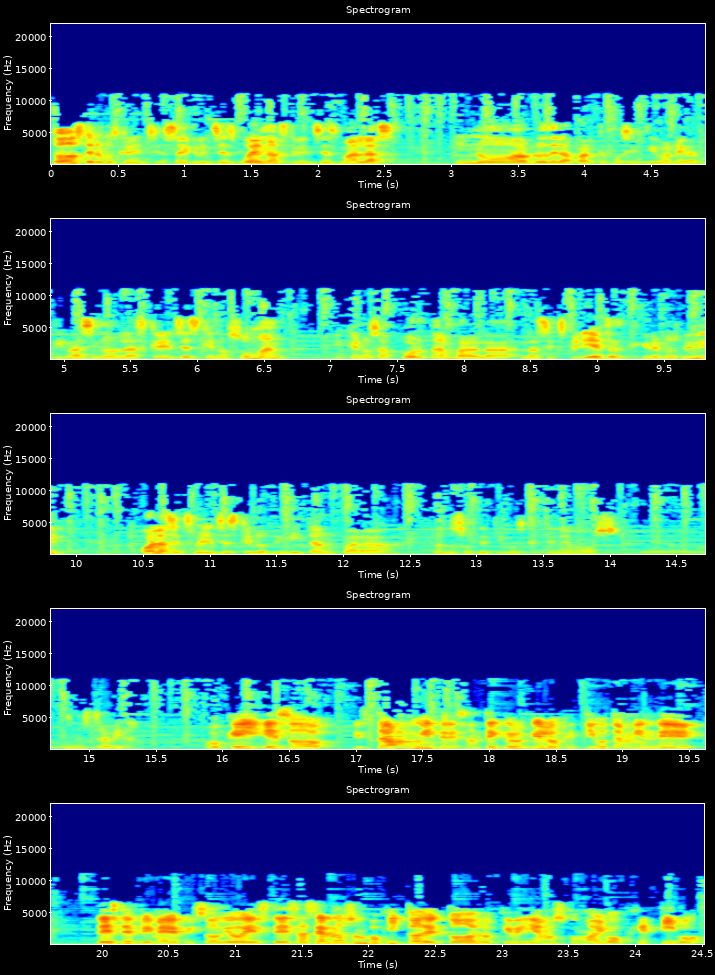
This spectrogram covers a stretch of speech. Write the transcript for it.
todos tenemos creencias. Hay creencias buenas, creencias malas. Y no hablo de la parte positiva o negativa, sino las creencias que nos suman y que nos aportan para las experiencias que queremos vivir o las experiencias que nos limitan para pues, los objetivos que tenemos en nuestra vida. Ok, eso está muy interesante. Creo que el objetivo también de, de este primer episodio es deshacernos un poquito de todo lo que veíamos como algo objetivo.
